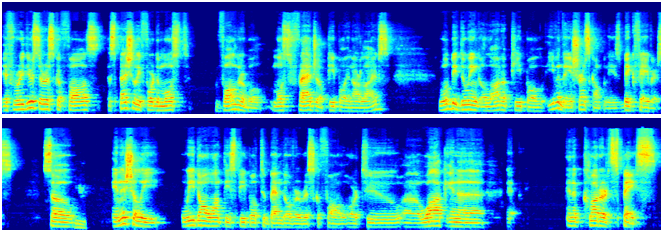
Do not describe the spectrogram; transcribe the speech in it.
If we reduce the risk of falls, especially for the most vulnerable, most fragile people in our lives, we'll be doing a lot of people, even the insurance companies, big favors. So mm. initially, we don't want these people to bend over risk of fall or to uh, walk in a in a cluttered space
